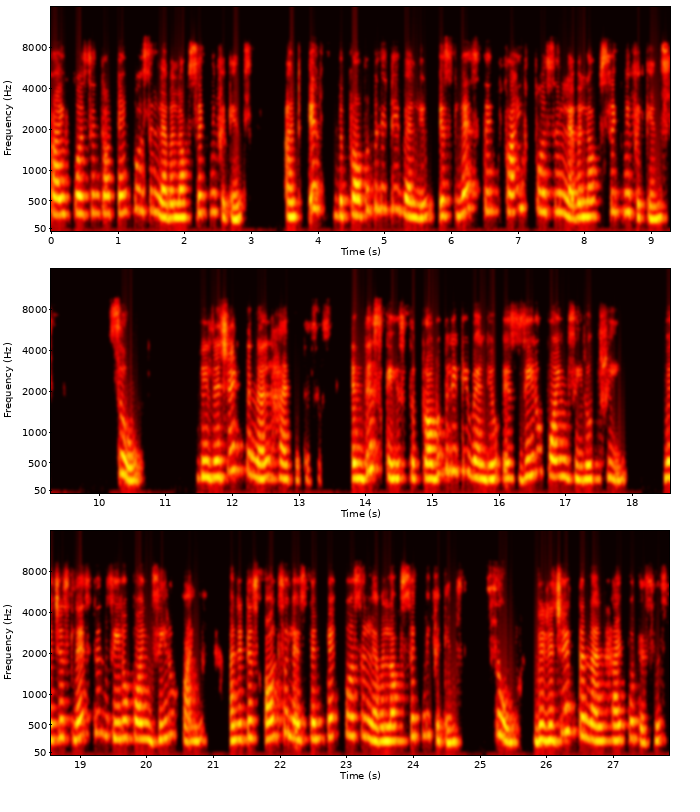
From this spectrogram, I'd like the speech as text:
5% or 10% level of significance and if the probability value is less than 5% level of significance, so we reject the null hypothesis. In this case, the probability value is 0.03, which is less than 0.05 and it is also less than 10% level of significance. So we reject the null hypothesis.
